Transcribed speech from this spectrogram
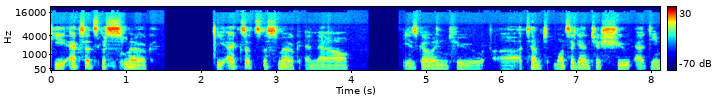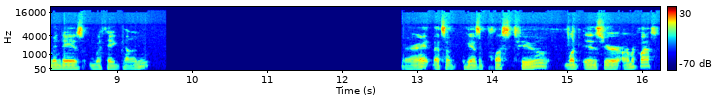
he exits the smoke. he exits the smoke and now is going to uh, attempt once again to shoot at Demon Days with a gun. All right, that's a he has a plus two. What is your armor class?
